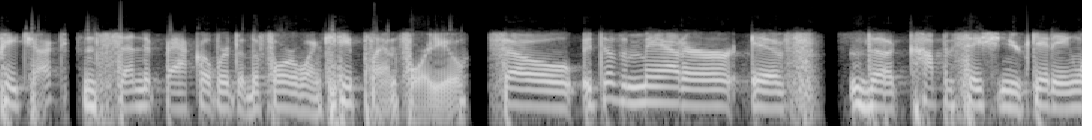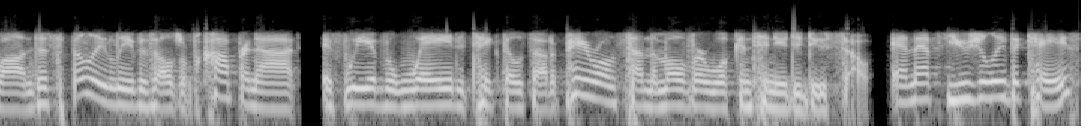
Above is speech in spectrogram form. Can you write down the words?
paycheck and send it back over to the 401k plan for you. So it doesn't matter if the compensation you're getting while on disability leave is eligible for comp or not. If we have a way to take those out of payroll and send them over, we'll continue to do so. And that's usually the case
